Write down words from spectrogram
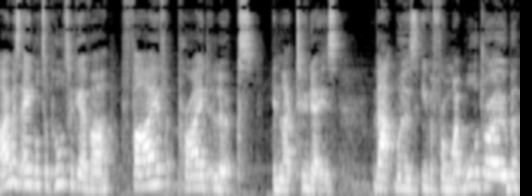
I was able to pull together five Pride looks in like two days. That was either from my wardrobe,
